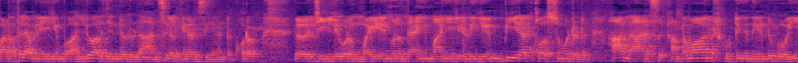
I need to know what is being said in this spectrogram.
പടത്തിൽ അഭിനയിക്കുമ്പോൾ അല്ലു അർജുനെ ഒരു ഡാൻസ് കളിക്കുന്ന ഒരു സീനുണ്ട് കുറേ ചില്ലുകളും വൈരങ്ങളും തേങ്ങി വാങ്ങിക്കിട്ടുണ്ട് ഗംഭീര കോസ്റ്റ്യൂം ഇട്ടിട്ട് ആ ഡാൻസ് കണ്ടമാനം ഷൂട്ടിങ് നീണ്ടുപോയി.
